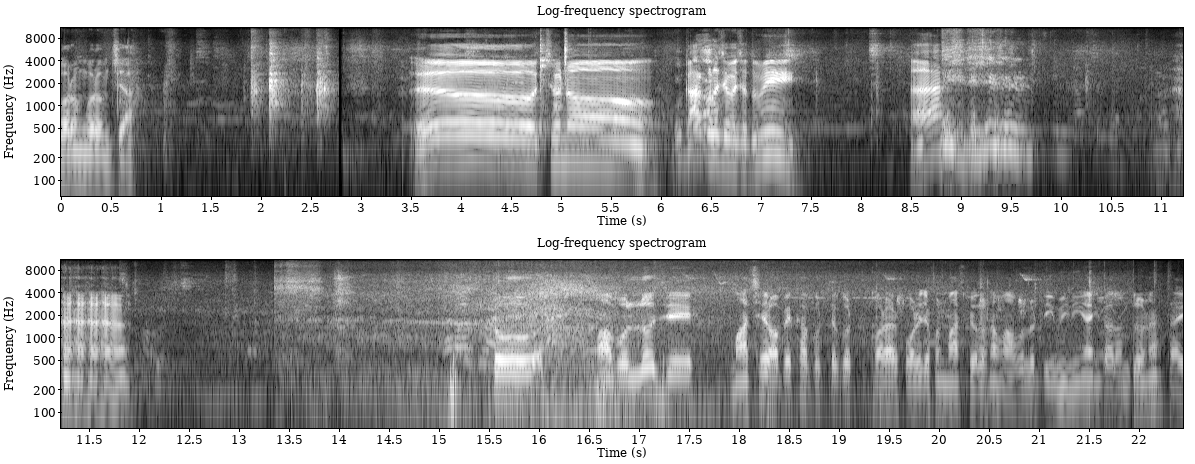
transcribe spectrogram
গরম গরম চা। শোনো। কার কোলে চেপেছো তুমি? হ্যাঁ? তো মা বলল যে মাছের অপেক্ষা করতে করতে করার পরে যখন মাছ পেল না মা বলল ডিমই নিয়ে আয় কারণ পেল না তাই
